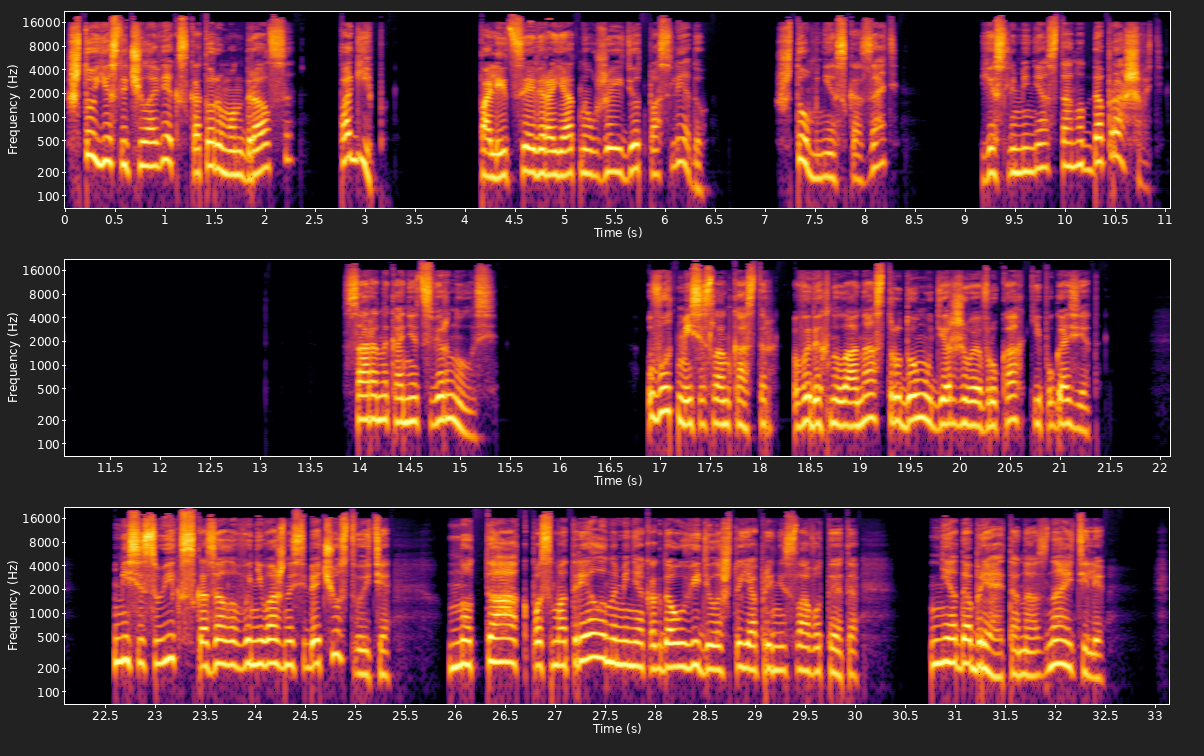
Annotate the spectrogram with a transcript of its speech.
Что, если человек, с которым он дрался, погиб? Полиция, вероятно, уже идет по следу. Что мне сказать, если меня станут допрашивать? Сара, наконец, вернулась. «Вот, миссис Ланкастер», — выдохнула она, с трудом удерживая в руках кипу газет. «Миссис Уикс сказала, вы неважно себя чувствуете, но так посмотрела на меня, когда увидела, что я принесла вот это. Не одобряет она, знаете ли.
